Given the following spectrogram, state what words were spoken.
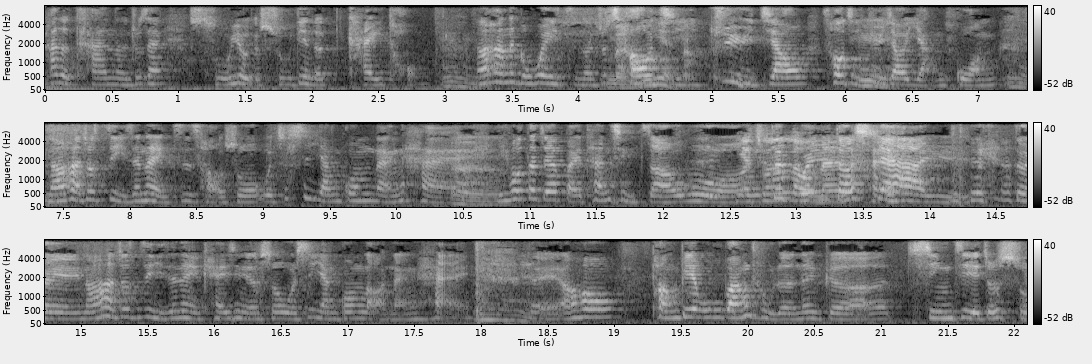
他的摊呢就在所有的书店的开头，然后他那个位置呢就超级聚焦，超级聚焦阳光，然后他就自己在那里自嘲说：“我就是阳光男孩，以后大家摆摊请找我。”不会遇到下 雨，对，然后他就自己在那里开心的说：“我是阳光老男孩。”对，然后旁边乌邦图的那个新界就说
